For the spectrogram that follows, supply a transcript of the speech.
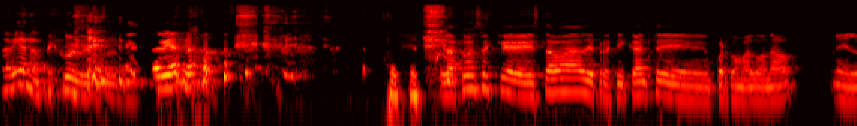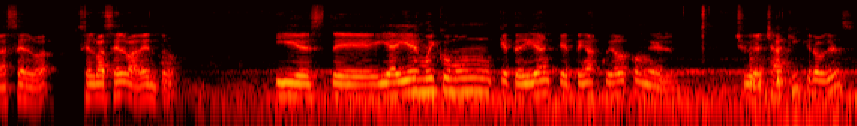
todavía no. Disculpe, disculpe. Todavía no. La cosa es que estaba de practicante en Puerto Maldonado, en la selva, selva, selva adentro. Y, este, y ahí es muy común que te digan que tengas cuidado con el Chuyachaki, creo que es.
